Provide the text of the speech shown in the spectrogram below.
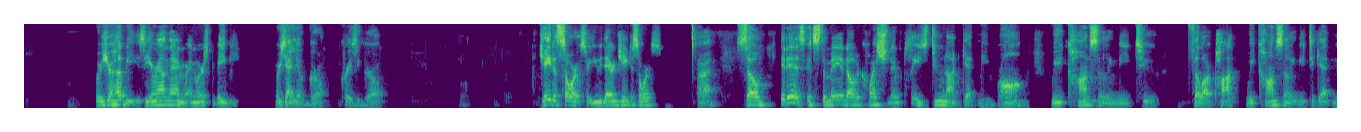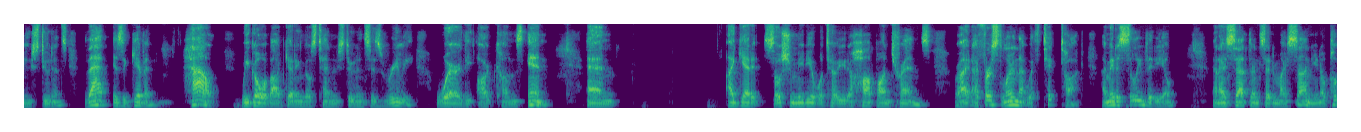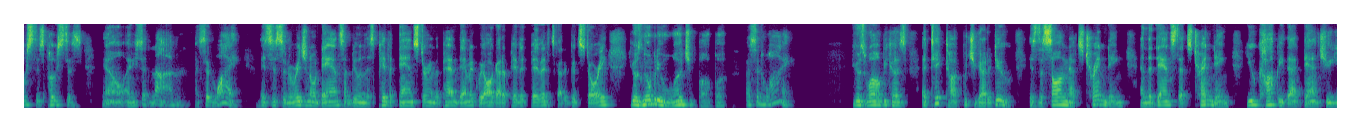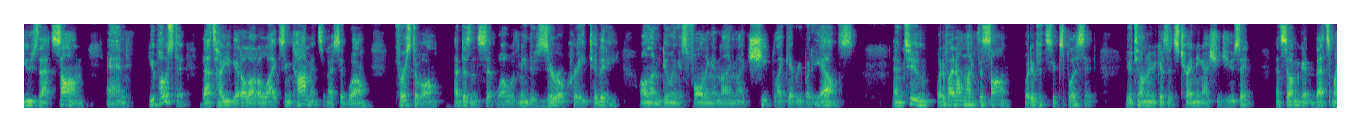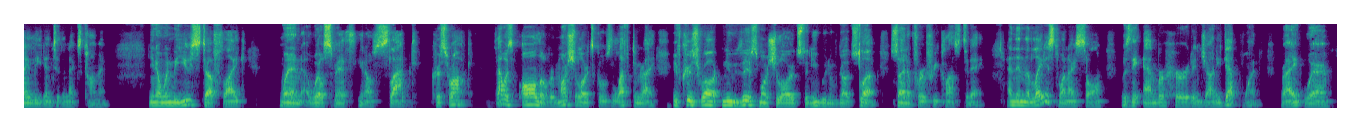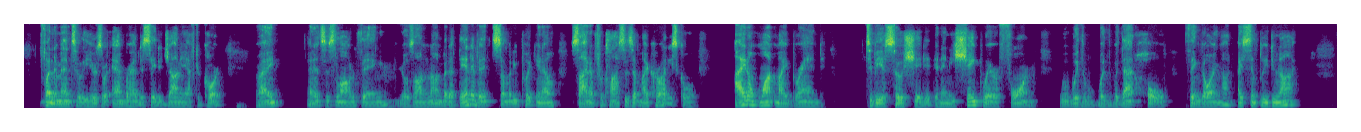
Where's your hubby? Is he around there? And where's the baby? Where's that little girl? Crazy girl. Jadasaurus, are you there, Jadasaurus? All right. So it is, it's the million dollar question. And please do not get me wrong. We constantly need to fill our pot. We constantly need to get new students. That is a given. How we go about getting those 10 new students is really where the art comes in. And I get it. Social media will tell you to hop on trends, right? I first learned that with TikTok. I made a silly video and I sat there and said to my son, you know, post this, post this, you know, and he said, nah. I said, why? It's just an original dance. I'm doing this pivot dance during the pandemic. We all got a pivot, pivot. It's got a good story. He goes, nobody will watch it, Papa. I said, why? He goes, well, because at TikTok, what you got to do is the song that's trending and the dance that's trending, you copy that dance, you use that song, and you post it. That's how you get a lot of likes and comments. And I said, well, first of all, that doesn't sit well with me. There's zero creativity. All I'm doing is falling in line like sheep, like everybody else. And two, what if I don't like the song? What if it's explicit? You're telling me because it's trending, I should use it. And so I'm going to, that's my lead into the next comment. You know, when we use stuff like when Will Smith, you know, slapped Chris Rock, that was all over martial arts schools left and right. If Chris Rock knew this martial arts, then he wouldn't have got slapped. Sign up for a free class today. And then the latest one I saw was the Amber Heard and Johnny Depp one, right? Where fundamentally, here's what Amber had to say to Johnny after court, right? And it's this long thing, goes on and on. But at the end of it, somebody put, you know, sign up for classes at my karate school. I don't want my brand to be associated in any shape, way, or form with, with, with that whole thing going on. I simply do not.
